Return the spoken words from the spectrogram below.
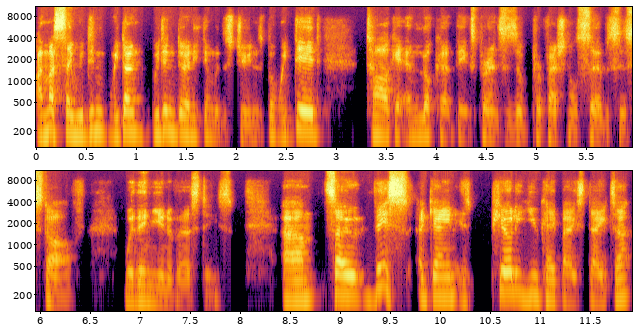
I must say we didn't we don't we didn't do anything with the students, but we did target and look at the experiences of professional services staff within universities. Um, so this again is purely UK based data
